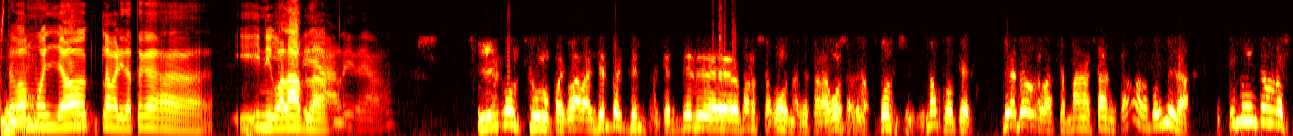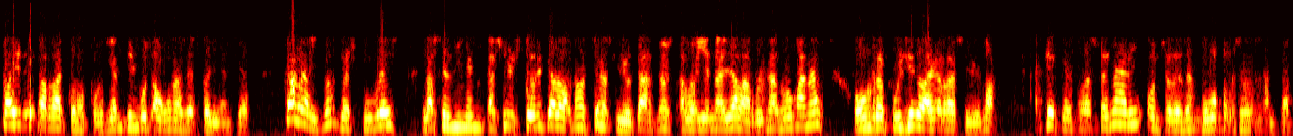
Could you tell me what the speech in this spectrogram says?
esteu en un lloc, la veritat, que inigualable. Ideal, ideal. Sí, és molt xulo, perquè clar, la gent, per exemple, que et ve de Barcelona, de Saragossa, d'on sigui, no? però que ve a veure la Setmana Santa, ah, doncs mira, i entra un espai de per l'Acròpolis, i hem tingut algunes experiències. Carai, no? descobreix la sedimentació històrica de la nostra ciutat, no? està veient allà les ruïnes romanes o un refugi de la Guerra Civil. No, aquest és l'escenari on se desenvolupa la Setmana Santa.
